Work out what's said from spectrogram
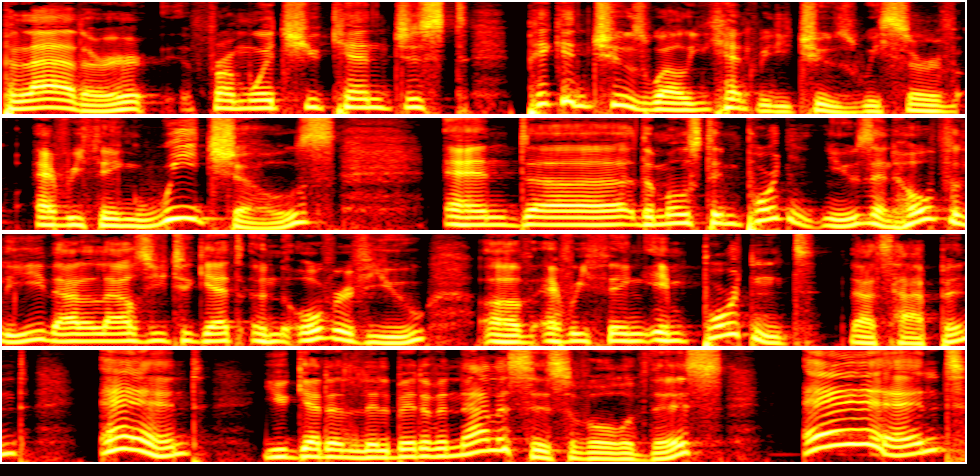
platter from which you can just pick and choose. Well, you can't really choose. We serve everything we chose. And uh, the most important news, and hopefully that allows you to get an overview of everything important that's happened, and you get a little bit of analysis of all of this. And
